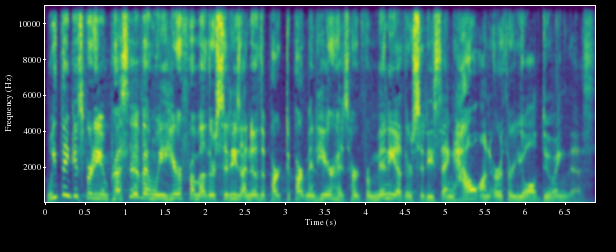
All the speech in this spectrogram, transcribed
we think it's pretty impressive, and we hear from other cities. I know the park department here has heard from many other cities saying, How on earth are you all doing this?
